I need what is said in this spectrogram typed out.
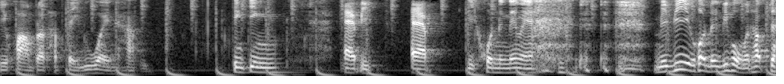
มีความประทับใจด้วยนะครับ จริงๆแอบอีกแอบอีกคนหนึ่งได้ไหมมีพี่คนหนึ่งที่ผมประทับใจ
